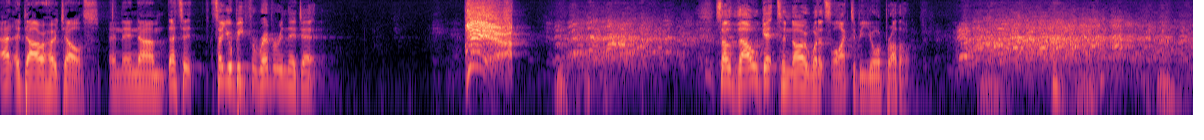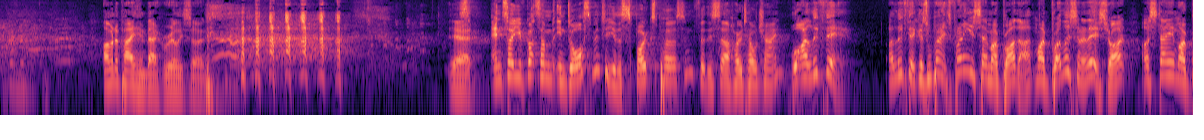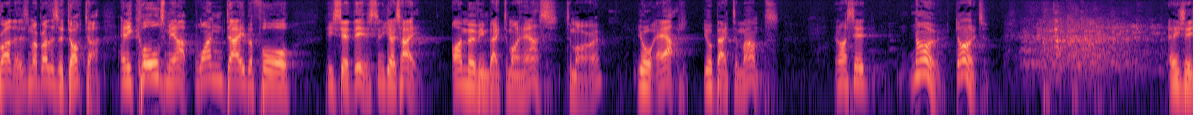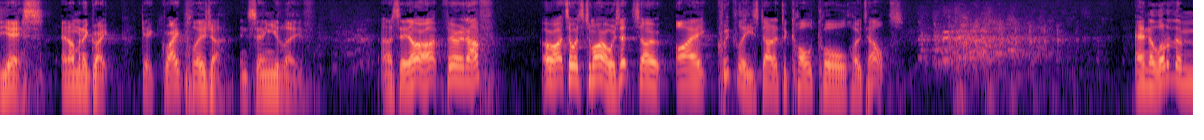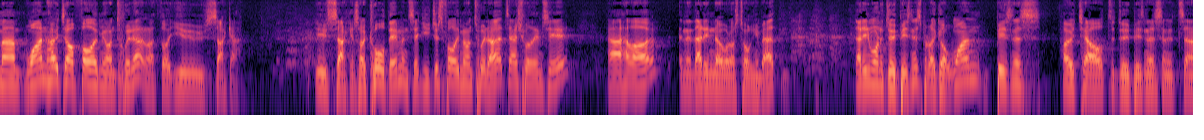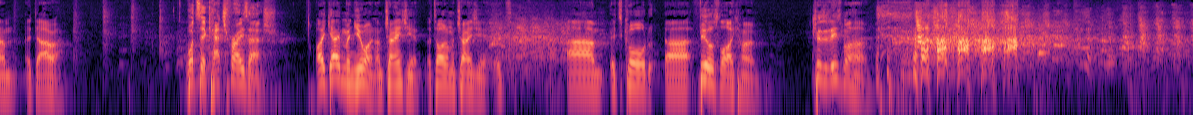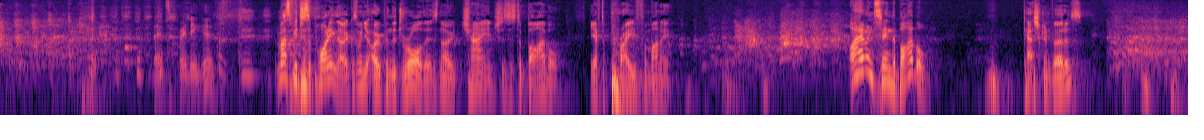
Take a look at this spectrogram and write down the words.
at Adara Hotels, and then um, that's it. So you'll be forever in their debt. So they'll get to know what it's like to be your brother. I'm going to pay him back really soon. yeah. And so you've got some endorsement? Are you the spokesperson for this uh, hotel chain? Well, I live there. I live there because, mate, it's funny you say my brother. My brother, listen to this, right? I was staying at my brother's. My brother's a doctor, and he calls me up one day before he said this, and he goes, "Hey, I'm moving back to my house tomorrow. You're out. You're back to mum's." And I said, "No, don't." and he said, "Yes." And I'm going to get great pleasure in seeing you leave. And I said, "All right, fair enough." All right, so it's tomorrow, is it? So I quickly started to cold call hotels. and a lot of them, um, one hotel followed me on Twitter, and I thought, you sucker. You sucker. So I called them and said, You just followed me on Twitter. It's Ash Williams here. Uh, hello. And then they didn't know what I was talking about. They didn't want to do business, but I got one business hotel to do business, and it's um, Adara. What's their catchphrase, Ash? I gave him a new one. I'm changing it. I told him I'm changing it. It's, um, it's called uh, Feels Like Home. Because it is my home. That's pretty good. It must be disappointing, though, because when you open the drawer, there's no change. It's just a Bible. You have to pray for money. I haven't seen the Bible. Cash converters?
